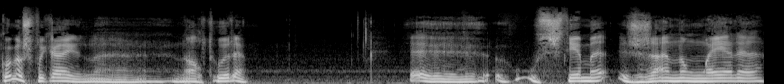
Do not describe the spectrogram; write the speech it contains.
como eu expliquei na, na altura, o sistema já não era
